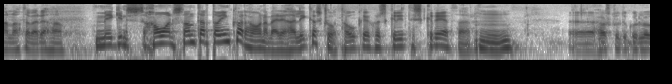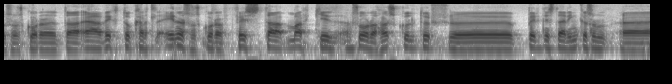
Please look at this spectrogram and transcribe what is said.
hann átti að verið það. Mikið háan standard á yngvar, hann að verja það líka, sko. Tók eitthvað skrítið skref þar. Mm. Uh, Höskuldur Gunnlaugsson skorar þetta eða Viktor Karl Einarsson skorar fyrsta markið, svo er það Höskuldur uh, Byrnistæður Ingarsson uh,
